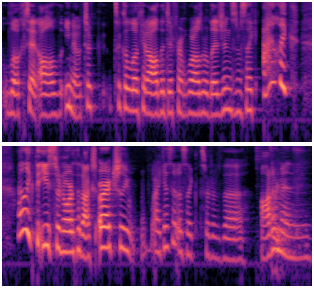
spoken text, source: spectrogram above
looked at all you know took took a look at all the different world religions and was like I like I like the Eastern Orthodox or actually I guess it was like sort of the Ottoman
